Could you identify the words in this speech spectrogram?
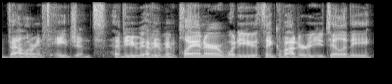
Valorant agent? Have you have you been playing her? What do you think about her utility?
